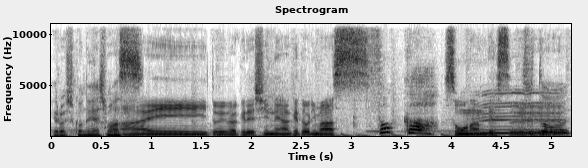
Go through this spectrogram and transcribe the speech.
よろしくお願いします。はい。というわけで新年明けております。そっか。そうなんです。ちょっと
